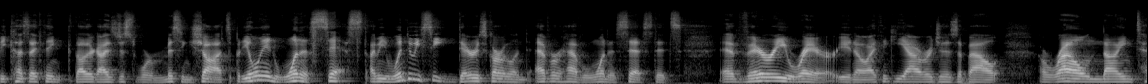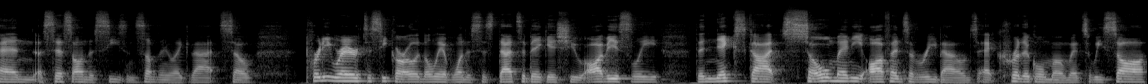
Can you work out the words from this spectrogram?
because I think the other guys just were missing shots, but he only had one assist. I mean, when do we see Darius Garland ever have one assist? It's uh, very rare. You know, I think he averages about around 9, 10 assists on the season, something like that. So, pretty rare to see Garland only have one assist. That's a big issue. Obviously, the Knicks got so many offensive rebounds at critical moments. We saw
